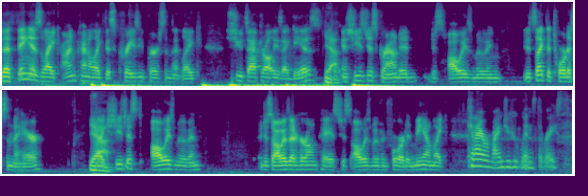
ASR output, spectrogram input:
the thing is like I'm kind of like this crazy person that like shoots after all these ideas. Yeah. And she's just grounded, just always moving. It's like the tortoise and the hare. Yeah. Like she's just always moving. Just always at her own pace, just always moving forward. And me, I'm like, Can I remind you who wins the race?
